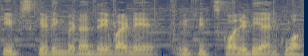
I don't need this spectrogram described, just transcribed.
keeps getting better day by day with its quality and quirk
